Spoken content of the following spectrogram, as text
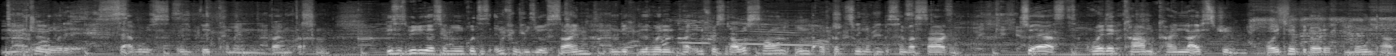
Metal Leute, Servus und willkommen beim Drachen. Dieses Video soll nur ein kurzes Infovideo sein und ich will heute ein paar Infos raushauen und auch dazu noch ein bisschen was sagen. Zuerst, heute kam kein Livestream, heute bedeutet Montag.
